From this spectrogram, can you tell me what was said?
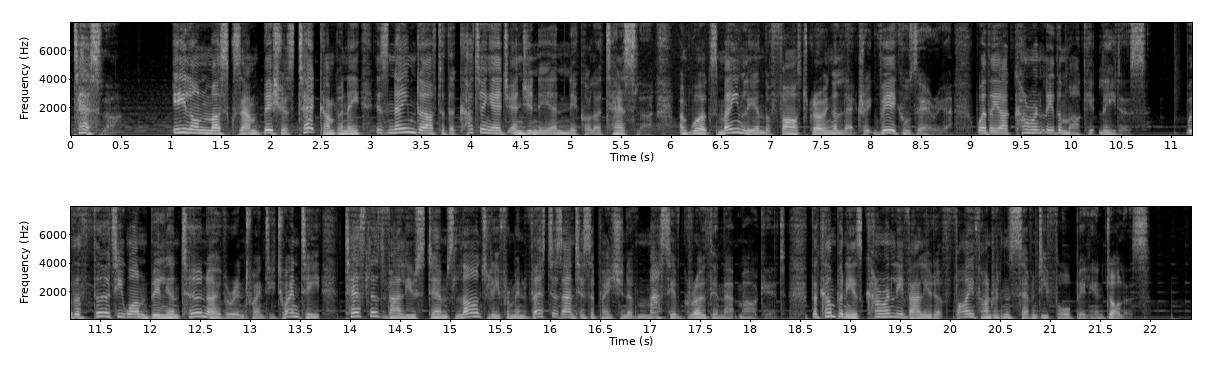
Tesla. Elon Musk's ambitious tech company is named after the cutting-edge engineer Nikola Tesla and works mainly in the fast-growing electric vehicles area, where they are currently the market leaders. With a 31 billion turnover in 2020, Tesla's value stems largely from investors' anticipation of massive growth in that market. The company is currently valued at $574 billion.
